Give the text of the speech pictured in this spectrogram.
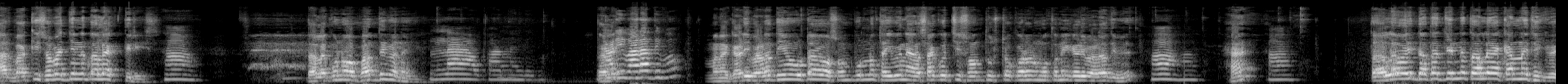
আর বাকি সবার জন্য তাহলে একত্রিশ? তাহলে কোনো অফার দিবে নাই না অফার নাই দিব। গাড়ি ভাড়া দিব। মানে গাড়ি ভাড়া দিয়ে ওটা অসম্পূর্ণ থাকবে না আশা করছি সন্তুষ্ট করার মতনই গাড়ি ভাড়া দিবে। হ্যাঁ তাহলে ওই দাদার জন্য তাহলে একান্নই থাকবে।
